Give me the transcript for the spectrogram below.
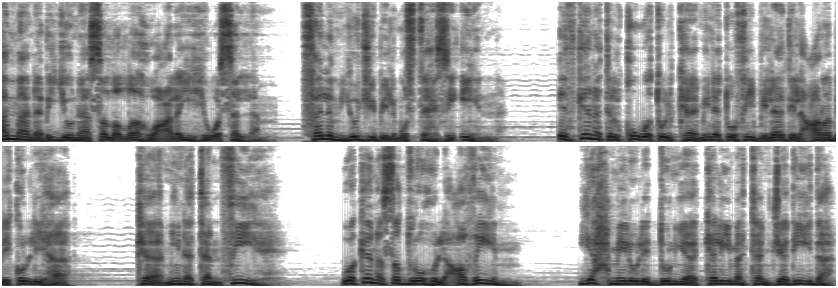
أما نبينا صلى الله عليه وسلم فلم يجب المستهزئين إذ كانت القوة الكامنة في بلاد العرب كلها كامنة فيه وكان صدره العظيم يحمل للدنيا كلمة جديدة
